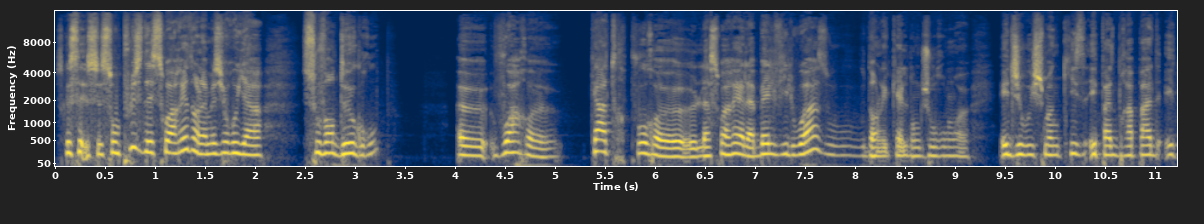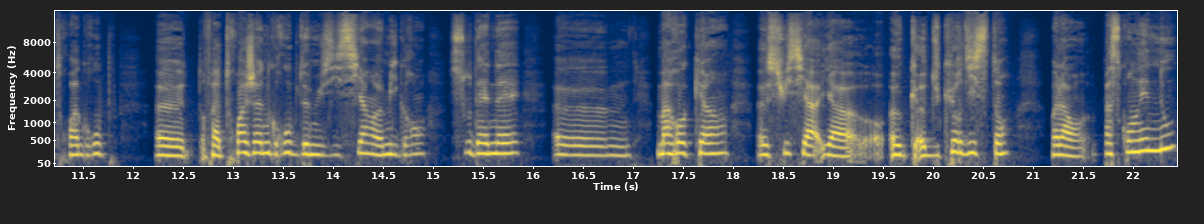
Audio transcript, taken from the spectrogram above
Parce que ce sont plus des soirées dans la mesure où il y a souvent deux groupes, euh, voire euh, quatre pour euh, la soirée à la Bellevilloise, où, dans lesquelles donc joueront euh, et Jewish Monkeys et Pat Brapad et trois groupes, euh, enfin trois jeunes groupes de musiciens migrants soudanais, marocains, suisses, il y a, y a du Kurdistan. Voilà, parce qu'on est nous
